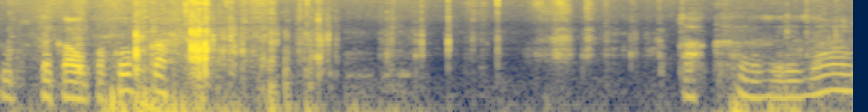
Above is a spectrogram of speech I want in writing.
Тут така упаковка. Так, розрізаємо.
